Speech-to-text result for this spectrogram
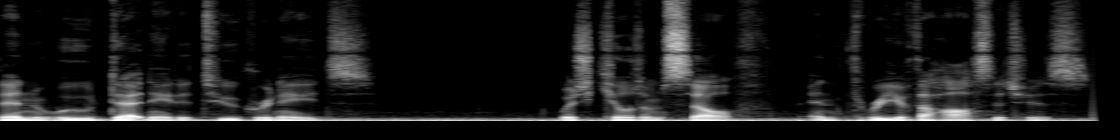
Then Woo detonated two grenades, which killed himself and three of the hostages.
